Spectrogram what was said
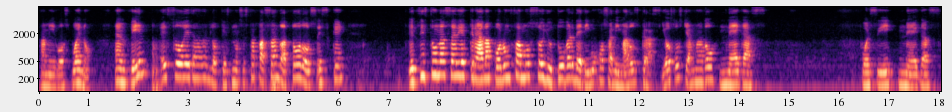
amigos. Bueno, en fin, eso era lo que nos está pasando a todos. Es que Existe una serie creada por un famoso youtuber de dibujos animados graciosos llamado Negas. Pues sí, Negas.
